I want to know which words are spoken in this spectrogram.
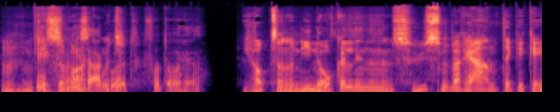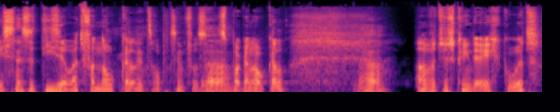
Mhm, das ist auch gut. gut, von daher. Ich habe zwar noch nie Nockerl in einer süßen Variante gegessen, also diese Art von Nockerl, jetzt abgesehen von Salzburger ja. Nockerl. Ja. Aber das klingt ja echt gut.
